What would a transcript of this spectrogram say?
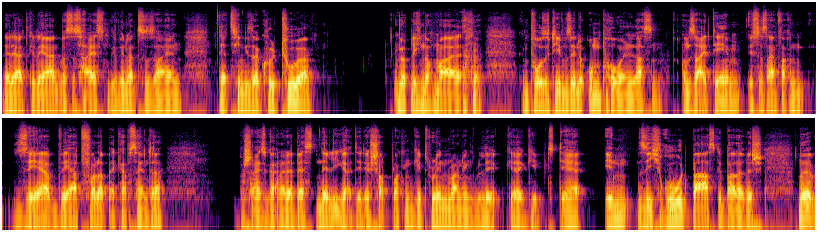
Ne, der hat gelernt, was es heißt, ein Gewinner zu sein. Der hat sich in dieser Kultur wirklich nochmal im positiven Sinne umpolen lassen. Und seitdem ist es einfach ein sehr wertvoller Backup-Center, wahrscheinlich sogar einer der besten der Liga, der dir Shotblocking gibt, Ring-Running äh, gibt, der in sich ruht, basketballerisch. Ne,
